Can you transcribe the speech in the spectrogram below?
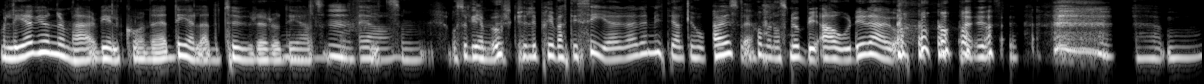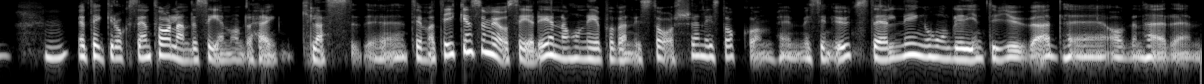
man lever ju under de här villkoren. Det är delade turer och det är allt sånt Mm. skit Ja. som Och så blir de upp, eller privatiserade mitt i alltihop. Ja, just det. det kommer någon snubbe i Audi där. Och mm. mm, Jag tänker också en talande scen om den här klasstematiken som jag ser det är när hon är på vernissagen i Stockholm med sin utställning och hon blir intervjuad eh, av den här eh,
